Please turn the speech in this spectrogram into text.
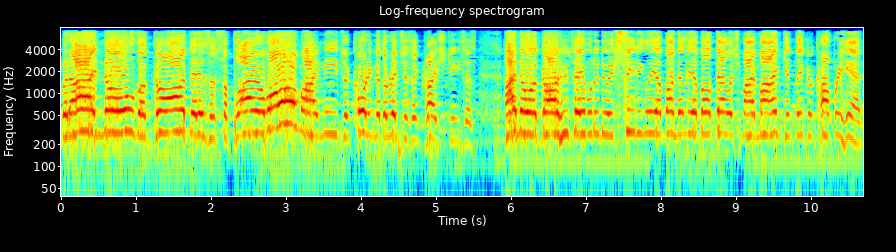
But I know the God that is a supplier of all my needs according to the riches in Christ Jesus. I know a God who's able to do exceedingly abundantly above that which my mind can think or comprehend.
